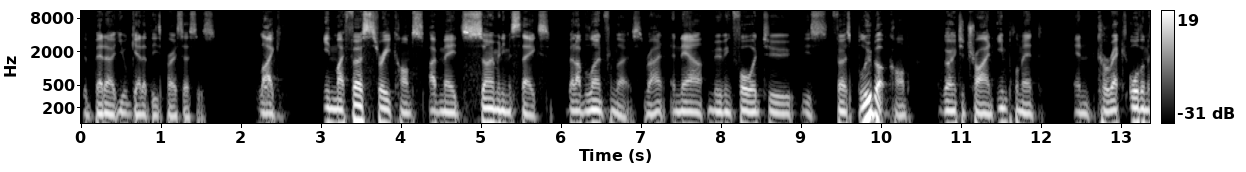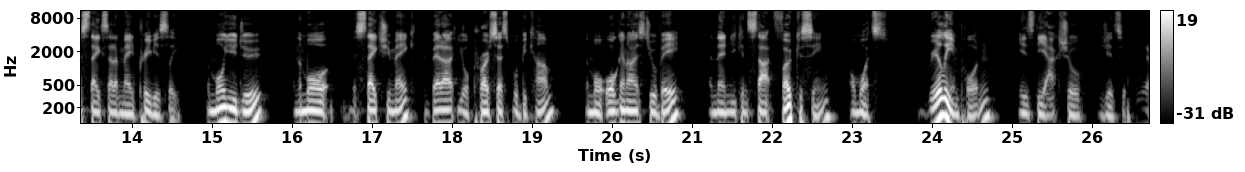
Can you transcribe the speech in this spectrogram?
the better you'll get at these processes. Like in my first three comps, I've made so many mistakes, but I've learned from those, right? And now moving forward to this first blue belt comp, I'm going to try and implement and correct all the mistakes that I've made previously. The more you do and the more mistakes you make, the better your process will become, the more organized you'll be. And then you can start focusing on what's really important is the actual jiu-jitsu. Yeah.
